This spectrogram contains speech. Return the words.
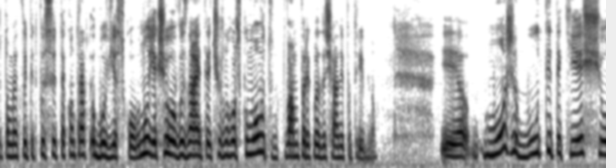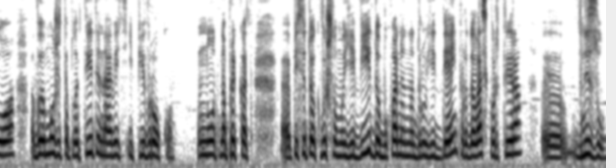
При тому, як ви підписуєте контракт, обов'язково. Ну, якщо ви знаєте чорногорську мову, то вам перекладача не потрібно. І може бути таке, що ви можете платити навіть і півроку. Ну, от, наприклад, е, після того, як вийшло моє відео, буквально на другий день продалась квартира е, внизу.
